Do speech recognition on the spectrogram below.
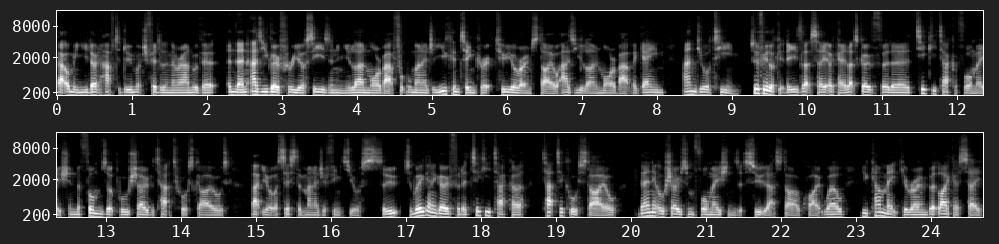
That'll mean you don't have to do much fiddling around with it. And then as you go through your season and you learn more about Football Manager, you can tinker it to your own style as you learn more about the game and your team. So if we look at these, let's say, okay, let's go for the tiki-taka formation. The thumbs up will show the tactical styles that your assistant manager thinks you'll suit. So we're going to go for the tiki-taka tactical style then it will show some formations that suit that style quite well. You can make your own, but like I say,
